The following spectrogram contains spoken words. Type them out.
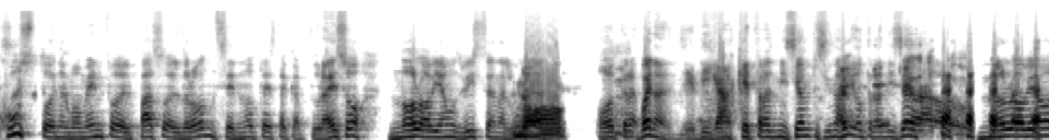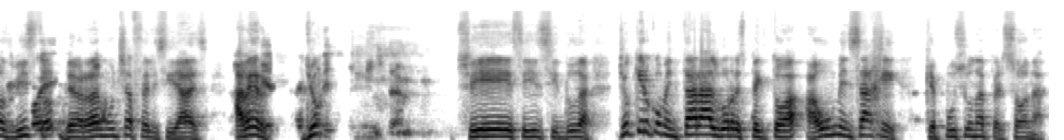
Justo en el momento del paso del dron se nota esta captura. Eso no lo habíamos visto en alguna No. otra. Bueno, diga qué transmisión, pues si no hay otra transmisión. No lo habíamos visto. De verdad, muchas felicidades. A ver, yo. Sí, sí, sin duda. Yo quiero comentar algo respecto a, un mensaje que puso una persona.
